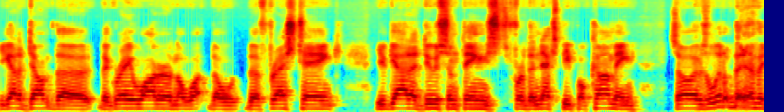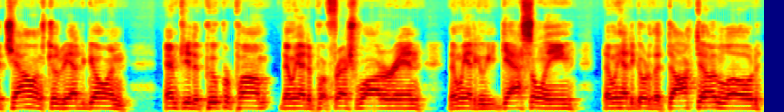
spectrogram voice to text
you got to dump the the gray water in the the, the fresh tank. You've got to do some things for the next people coming. So it was a little bit of a challenge because we had to go and empty the pooper pump. Then we had to put fresh water in. Then we had to go get gasoline. Then we had to go to the dock to unload.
